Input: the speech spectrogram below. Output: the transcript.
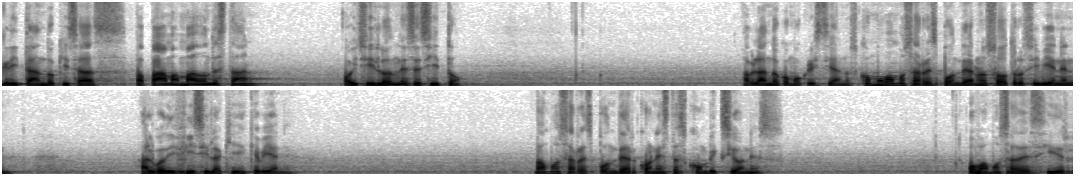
gritando quizás, papá, mamá, ¿dónde están? Hoy sí los necesito. Hablando como cristianos, ¿cómo vamos a responder nosotros si vienen algo difícil aquí que viene? ¿Vamos a responder con estas convicciones? ¿O vamos a decir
